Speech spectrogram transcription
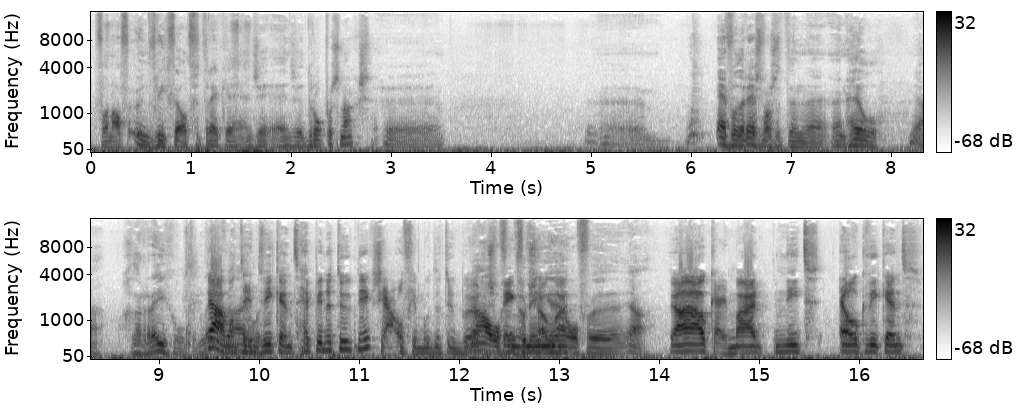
vanaf een vliegveld vertrekken en ze, en ze droppen s'nachts. Eh, en voor de rest was het een, eh, een heel ja, geregeld Ja, want in het weekend heb je natuurlijk niks. Ja, of je moet natuurlijk burgers Ja, of springen of zo. Maar, of eh, ja. ja, oké, maar niet elk weekend,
